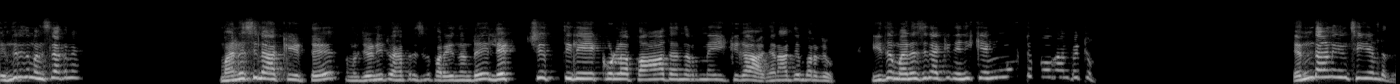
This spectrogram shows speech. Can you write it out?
എന്തിനത് മനസ്സിലാക്കുന്നത് മനസ്സിലാക്കിയിട്ട് നമ്മൾ ജേണി ടു ഹാപ്പിനെസ്സിൽ പറയുന്നുണ്ട് ലക്ഷ്യത്തിലേക്കുള്ള പാത നിർണയിക്കുക ഞാൻ ആദ്യം പറഞ്ഞു ഇത് മനസ്സിലാക്കിയിട്ട് എനിക്ക് എങ്ങോട്ട് പോകാൻ പറ്റും? എന്താണ് ഞാൻ ചെയ്യേണ്ടത്?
